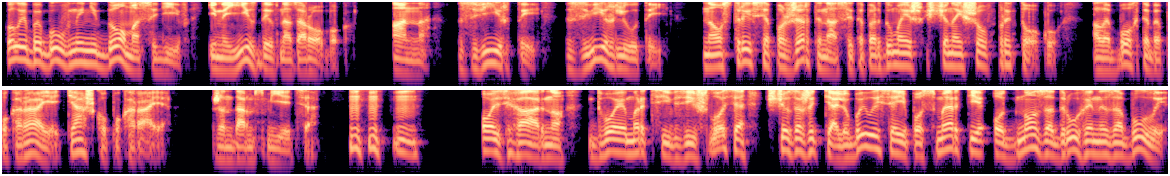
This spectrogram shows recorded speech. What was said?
коли би був нині дома сидів і не їздив на заробок. Анна, звір ти, звір лютий. Наострився пожерти нас, і тепер думаєш, що найшов притоку, але Бог тебе покарає, тяжко покарає. Жандарм сміється. Хм-хм-хм. Ось гарно, двоє мерців зійшлося, що за життя любилися, і по смерті одно за друге не забули,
